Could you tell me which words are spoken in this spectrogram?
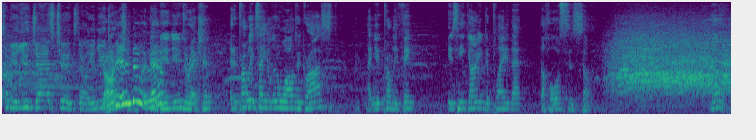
Some of your new jazz tunes, Daryl. Your new Go ahead and do it now. It'd be a new direction. It'd probably take a little while to grasp, and you'd probably think, is he going to play that the horses song? No.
